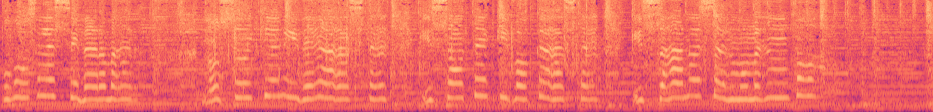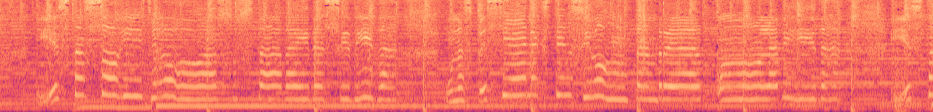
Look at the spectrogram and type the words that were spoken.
Puzzle sin armar. No soy quien ideaste, quizá te equivocaste, quizá no es el momento. Y esta soy yo, asustada y decidida, una especie en extinción tan real como la vida. Y esta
